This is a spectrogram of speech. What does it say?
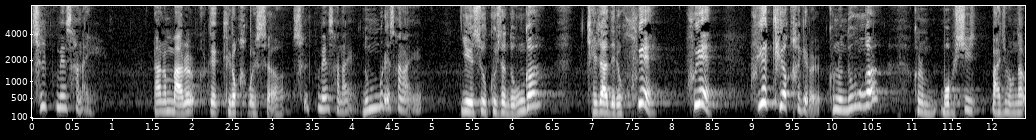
슬픔의 사나이 라는 말을 그렇게 기록하고 있어요. 슬픔의 사나이, 눈물의 사나이. 예수 그리스도 누군가? 제자들이 후에, 후에, 후에 기억하기를. 그는 누군가? 그는 몹시 마지막 날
